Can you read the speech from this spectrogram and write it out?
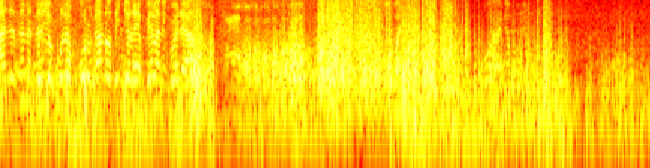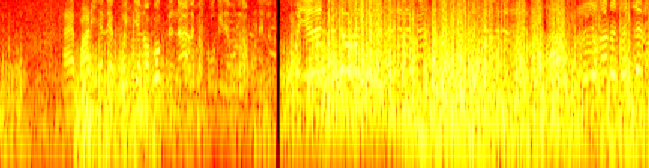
આજે છે ને દરિયો ફૂલે ફૂલ ગાંડો થઈ ગયો એ પેલા ની કોડે આવ્યો ઓ ભાઈ પોહરા કેમ પડે આ પાણી છે ને કોઈ નો ભોગતે ના લગર ભોગી દે ઓલા પડે હું એલાન કરતો હોય દરિયો ગાંડો જોઈ લે ને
